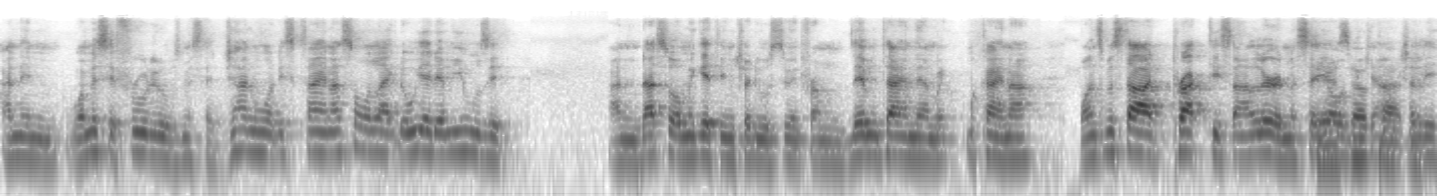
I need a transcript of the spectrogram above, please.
And then when I say Fruity Loops, I say, John, what this kind of sound like the way them use it. And that's how I get introduced to it from them time. Then I kind of, once I start practice and learn, I say, Yeah, yo, we can actually,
